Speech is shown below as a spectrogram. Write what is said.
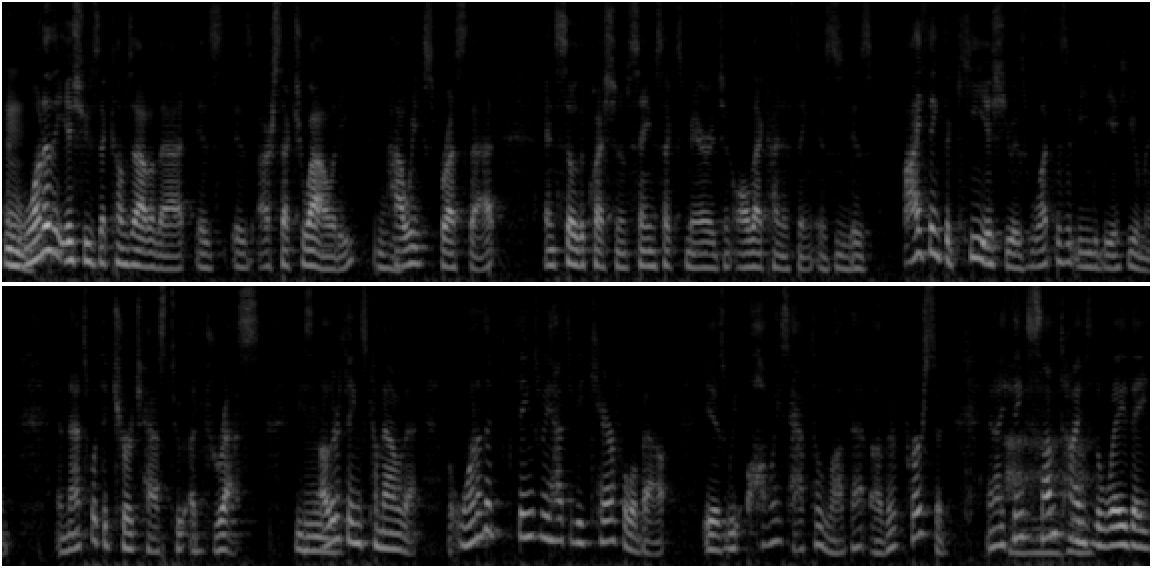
And one of the issues that comes out of that is, is our sexuality, how we express that. And so the question of same sex marriage and all that kind of thing is, hmm. is, I think the key issue is what does it mean to be a human? And that's what the church has to address. These hmm. other things come out of that. But one of the things we have to be careful about is we always have to love that other person. And I think ah. sometimes the way they,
